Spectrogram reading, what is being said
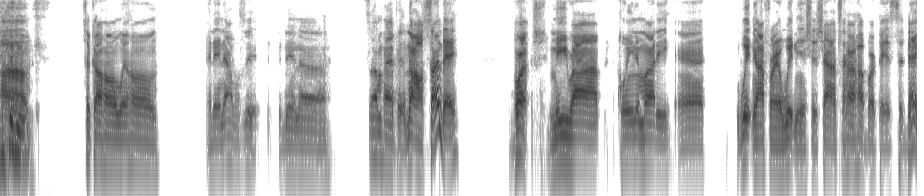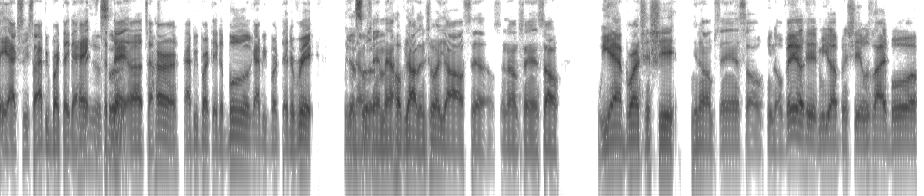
Um, took her home, went home, and then that was it. And then uh, something happened. No, Sunday brunch. Me, Rob, Queen, and Marty, and Whitney, our friend Whitney, and shit. Shout out to her. Her birthday is today, actually. So happy birthday to her Yes, today. sir. Uh, to her. Happy birthday to Boog. Happy birthday to Rick. You yes, know what I'm saying, man? I hope y'all enjoy y'all selves. You know what I'm saying? So we had brunch and shit. You know what I'm saying? So, you know, Vale hit me up and shit was like, boy,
